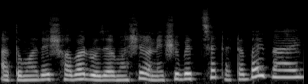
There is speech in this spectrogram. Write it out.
আর তোমাদের সবার রোজার মাসের অনেক শুভেচ্ছা, টাটা, বাই বাই।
